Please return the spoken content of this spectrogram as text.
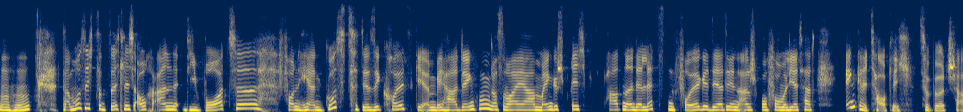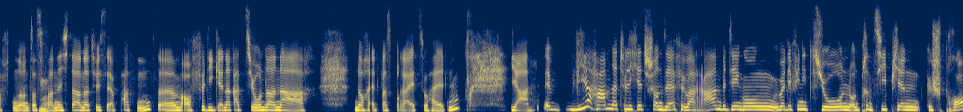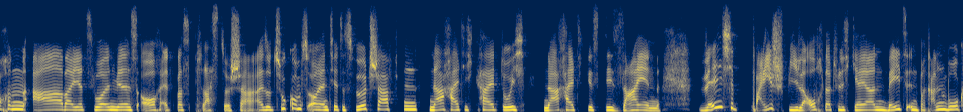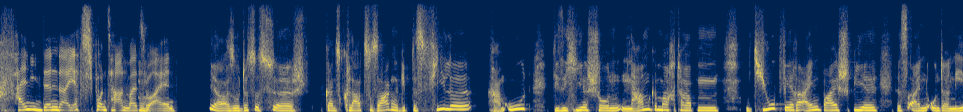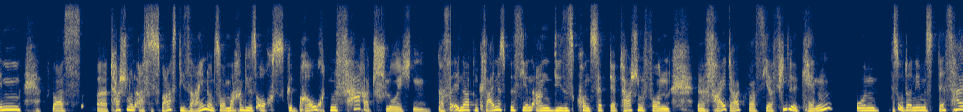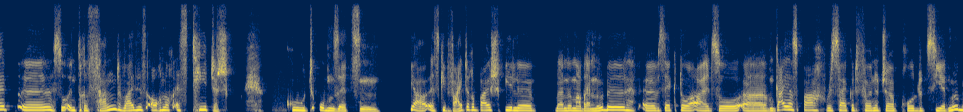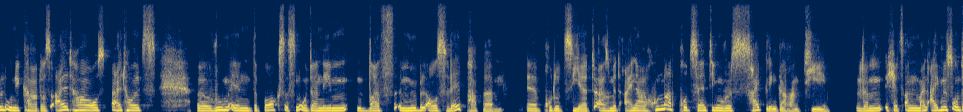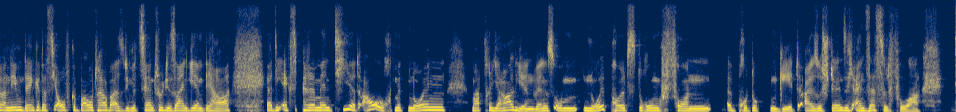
Mhm. Da muss ich tatsächlich auch an die Worte von Herrn Gust der Sekolz GmbH denken. Das war ja mein Gesprächspartner in der letzten Folge, der den Anspruch formuliert hat, enkeltauglich zu wirtschaften. Und das ja. fand ich da natürlich sehr passend, ähm, auch für die Generation danach noch etwas bereitzuhalten. Ja, äh, wir haben natürlich jetzt schon sehr viel über Rahmenbedingungen, über Definitionen und Prinzipien gesprochen, aber jetzt wollen wir es auch etwas plastischer. Also zukunftsorientiertes Wirtschaften, Nachhaltigkeit durch nachhaltiges Design. Welche Beispiele, auch natürlich gern Made in Brandenburg, fallen Ihnen denn da jetzt spontan mal hm. zu ein? Ja, also das ist äh, ganz klar zu sagen. Gibt es viele KMU, die sich hier schon einen Namen gemacht haben. Tube wäre ein Beispiel. Das ist ein Unternehmen, was äh, Taschen und Accessoires designt. Und zwar machen die das auch aus gebrauchten Fahrradschläuchen. Das erinnert ein kleines bisschen an dieses Konzept der Taschen von äh, Freitag, was ja viele kennen. Und das Unternehmen ist deshalb äh, so interessant, weil sie es auch noch ästhetisch gut umsetzen. Ja, es gibt weitere Beispiele. Bleiben wir mal beim Möbelsektor, also äh, Geiersbach Recycled Furniture produziert Möbelunikat aus Althaus, Altholz. Äh, Room in the Box ist ein Unternehmen, was Möbel aus Wellpappe äh, produziert, also mit einer hundertprozentigen Recycling-Garantie wenn ich jetzt an mein eigenes Unternehmen denke, das ich aufgebaut habe, also die mit Century Design GmbH, ja, die experimentiert auch mit neuen Materialien, wenn es um Neupolsterung von äh, Produkten geht. Also stellen sich einen Sessel vor,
